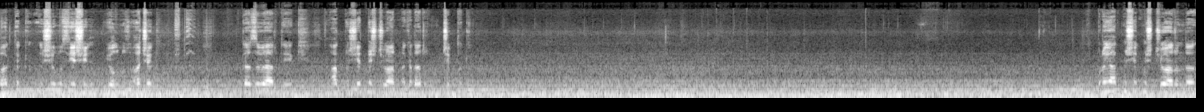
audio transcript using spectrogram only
baktık ışığımız yeşil, yolumuz açık. Gazı verdik. 60-70 civarına kadar çıktık. Buraya 60-70 civarında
